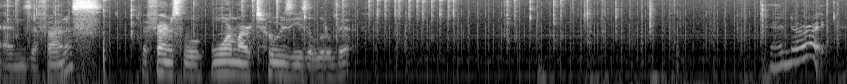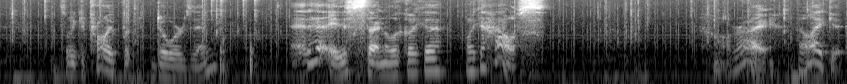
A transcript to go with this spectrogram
And the furnace. The furnace will warm our toesies a little bit. And alright. So we could probably put doors in. And hey, this is starting to look like a like a house. Alright, I like it.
